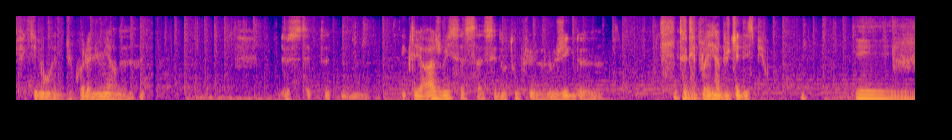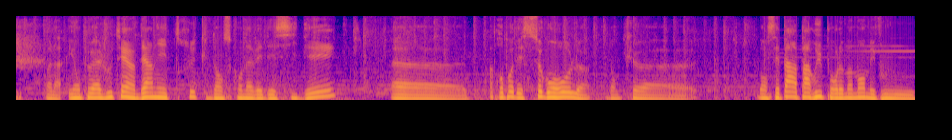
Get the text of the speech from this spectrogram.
Effectivement, ouais. du coup, la lumière de, de cet euh, éclairage, oui, ça, ça- c'est d'autant plus logique de, de déployer un budget d'espion. Et voilà. Et on peut ajouter un dernier truc dans ce qu'on avait décidé euh, à propos des seconds rôles. Donc, euh, bon, c'est pas apparu pour le moment, mais vous,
